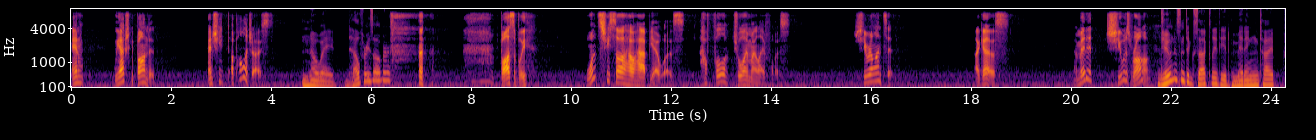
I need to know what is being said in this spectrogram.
And we actually bonded. And she apologized. No way. Freeze over? Possibly. Once she saw how happy I was, how full of joy my life was, she relented. I guess. Admitted she was wrong. June isn't exactly the admitting type,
